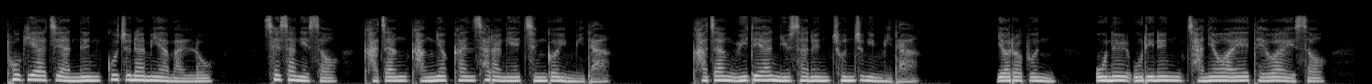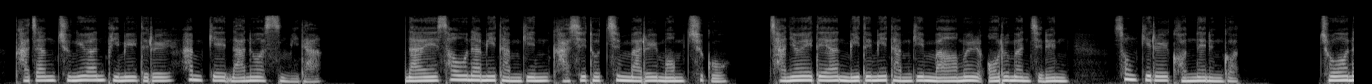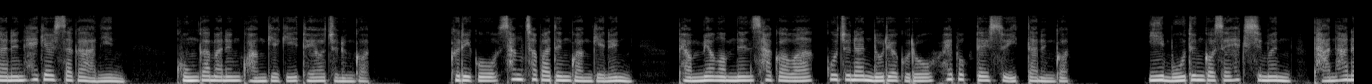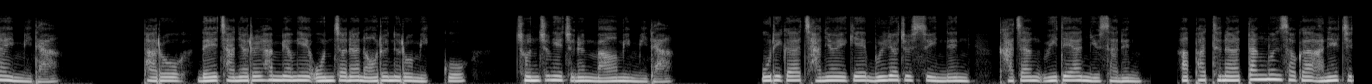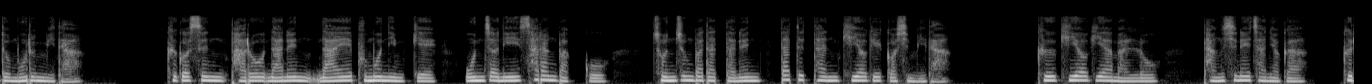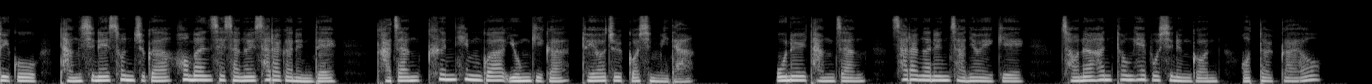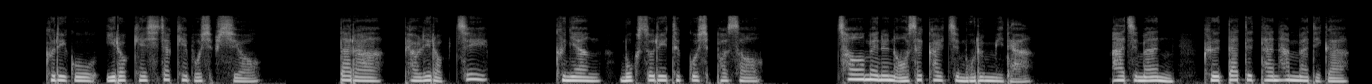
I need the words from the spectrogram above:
포기하지 않는 꾸준함이야말로 세상에서 가장 강력한 사랑의 증거입니다. 가장 위대한 유산은 존중입니다. 여러분, 오늘 우리는 자녀와의 대화에서 가장 중요한 비밀들을 함께 나누었습니다. 나의 서운함이 담긴 가시돋친 말을 멈추고 자녀에 대한 믿음이 담긴 마음을 어루만지는 손길을 건네는 것. 조언하는 해결사가 아닌 공감하는 관객이 되어주는 것. 그리고 상처받은 관계는 변명 없는 사과와 꾸준한 노력으로 회복될 수 있다는 것. 이 모든 것의 핵심은 단 하나입니다. 바로 내 자녀를 한 명의 온전한 어른으로 믿고 존중해주는 마음입니다. 우리가 자녀에게 물려줄 수 있는 가장 위대한 유산은 아파트나 땅 문서가 아닐지도 모릅니다. 그것은 바로 나는 나의 부모님께 온전히 사랑받고 존중받았다는 따뜻한 기억일 것입니다. 그 기억이야말로 당신의 자녀가 그리고 당신의 손주가 험한 세상을 살아가는데 가장 큰 힘과 용기가 되어줄 것입니다. 오늘 당장 사랑하는 자녀에게 전화 한 통 해보시는 건 어떨까요? 그리고 이렇게 시작해 보십시오. 딸아, 별일 없지? 그냥 목소리 듣고 싶어서 처음에는 어색할지 모릅니다. 하지만 그 따뜻한 한마디가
